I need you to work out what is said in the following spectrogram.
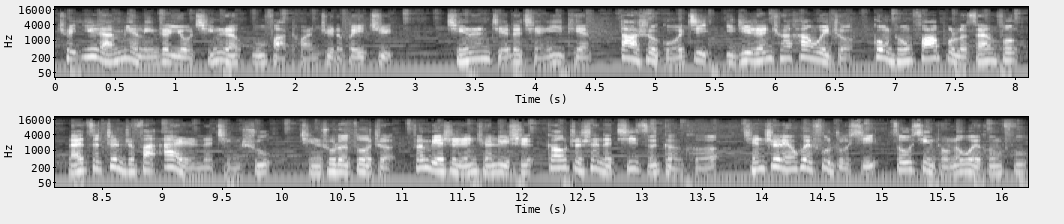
却依然面临着有情人无法团聚的悲剧。情人节的前一天，大赦国际以及人权捍卫者共同发布了三封来自政治犯爱人的情书。情书的作者分别是人权律师高志胜的妻子耿和、前支联会副主席邹幸彤的未婚夫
